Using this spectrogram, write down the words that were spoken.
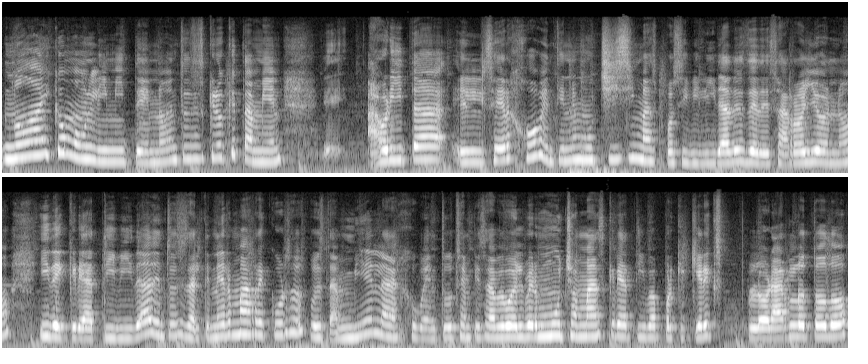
no hay como un límite, ¿no? Entonces creo que también eh, ahorita el ser joven tiene muchísimas posibilidades de desarrollo, ¿no? Y de creatividad. Entonces al tener más recursos, pues también la juventud se empieza a volver mucho más creativa porque quiere explorarlo todo,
